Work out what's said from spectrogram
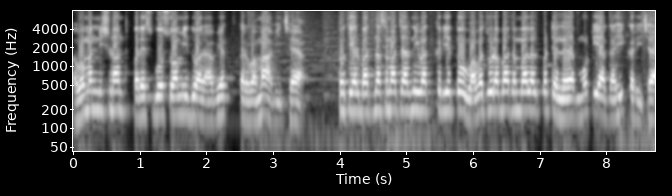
હવામાન નિષ્ણાંત પરેશ ગોસ્વામી દ્વારા વ્યક્ત કરવામાં આવી છે. તો ત્યારબાદના સમાચારની વાત કરીએ તો વાવાઝોડા બાદ અંબાલાલ પટેલે મોટી આગાહી કરી છે.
